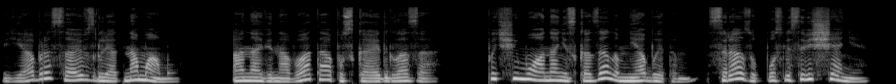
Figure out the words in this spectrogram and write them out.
Я бросаю взгляд на маму. Она виновато опускает глаза. Почему она не сказала мне об этом сразу после совещания?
